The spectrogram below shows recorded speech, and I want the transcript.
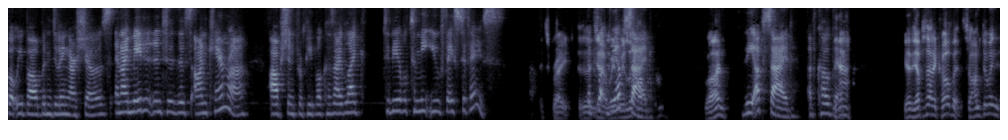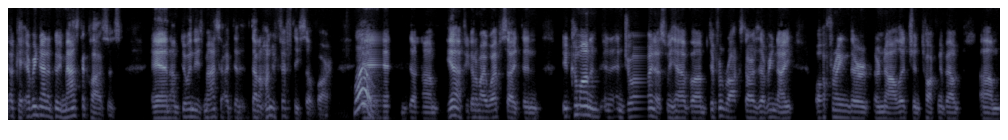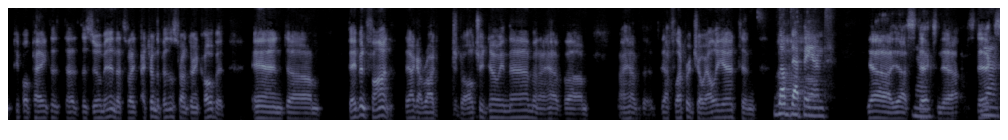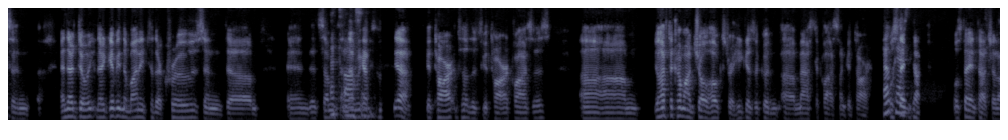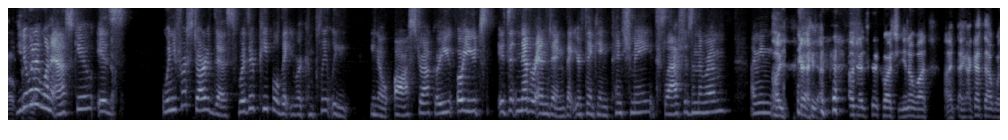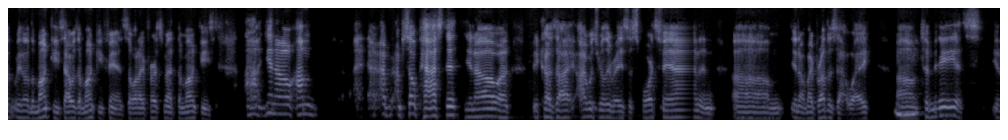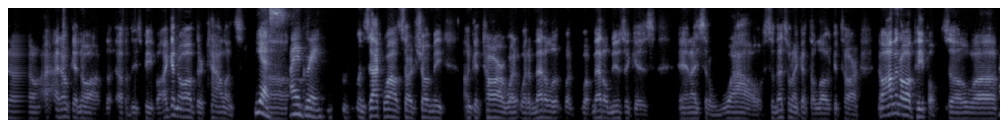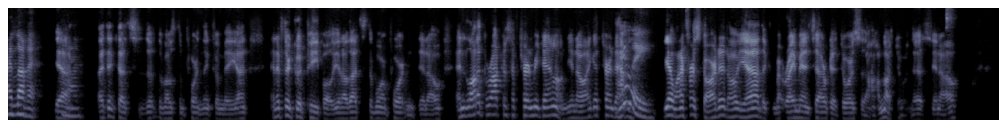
but we've all been doing our shows. And I made it into this on camera option for people because I like to be able to meet you face to face. It's great. Uh, the, yeah, the we, upside. We what? The upside of COVID. Yeah. Yeah, the upside of COVID. So I'm doing, okay, every night I'm doing master classes and I'm doing these master. I've done 150 so far. Whoa! And um, yeah, if you go to my website, then you come on and, and join us. We have um, different rock stars every night offering their, their knowledge and talking about um, people paying to, to, to, zoom in. That's what I, I, turned the business around during COVID, and um, they've been fun. Yeah, I got Roger Daltrey doing them, and I have um, I have the Def Leppard, Joe Elliott, and love that uh, band. Yeah, yeah, Styx, yeah, yeah Styx, yeah. and and they're doing they're giving the money to their crews, and um, and it's some, That's and awesome. then we got yeah guitar until so there's guitar classes. Um, you'll have to come on Joel Hoekstra. He gives a good uh, master class on guitar. Okay. We'll stay in touch. We'll stay in touch. And I'll you know what I want to ask you is yeah. when you first started this, were there people that you were completely, you know, awestruck or you, or you, is it never ending that you're thinking, pinch me, slashes in the room? I mean, oh yeah, yeah. okay, it's a good question. You know what? I I got that with you know the Monkees. I was a Monkee fan, so when I first met the Monkees, uh, you know, I'm I, am so past it. You know, uh, because I, I was really raised a sports fan and um, you know my brother's that way um, mm-hmm. um, to me it's you know I, I, don't get no of, of these people i get no of their talents yes uh, i agree when Zakk Wylde started showing me on guitar what, what a metal what, what metal music is and i said wow so that's when i got to love guitar no i'm in awe of people so uh, i love it yeah, yeah. I think that's the, the most important thing for me. I, and if they're good people, you know, that's the more important, you know. And a lot of rockers have turned me down. You know, I get turned down. Really? Yeah, when I first started, oh yeah, the right Ray Manzarek at doors said, oh, I'm not doing this, you know.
